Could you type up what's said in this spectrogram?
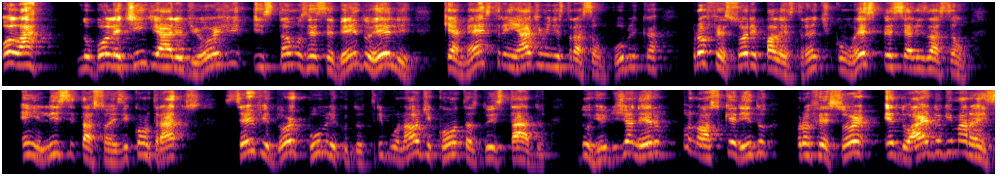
Olá! No Boletim Diário de hoje, estamos recebendo ele, que é mestre em Administração Pública professor e palestrante com especialização em licitações e contratos, servidor público do Tribunal de Contas do Estado do Rio de Janeiro, o nosso querido professor Eduardo Guimarães.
